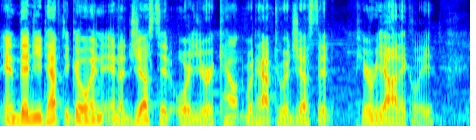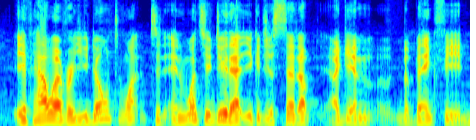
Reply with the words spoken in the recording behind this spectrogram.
And then you'd have to go in and adjust it, or your accountant would have to adjust it periodically. If, however, you don't want to, and once you do that, you could just set up, again, the bank feed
